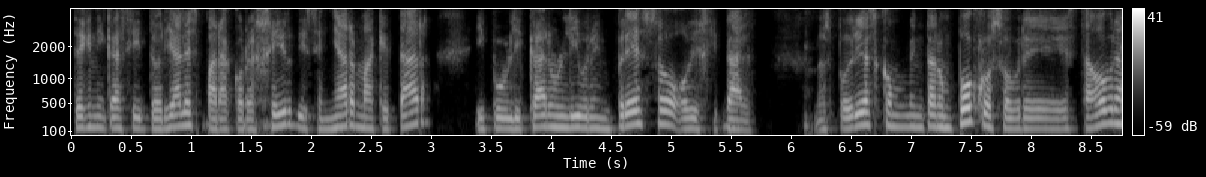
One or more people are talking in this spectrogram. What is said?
técnicas editoriales para corregir, diseñar, maquetar y publicar un libro impreso o digital. ¿Nos podrías comentar un poco sobre esta obra?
